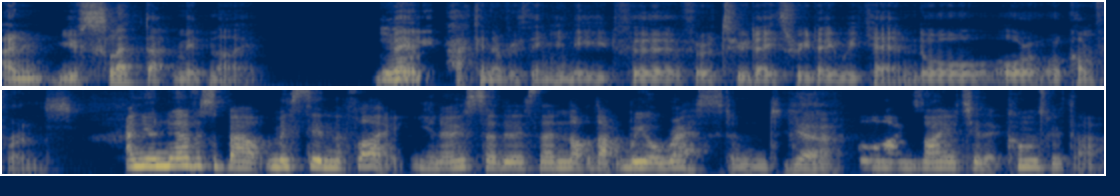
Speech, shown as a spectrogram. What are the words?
and you've slept at midnight, yeah. barely packing everything you need for for a two day, three day weekend or or, or conference and you're nervous about missing the flight you know so there's then not that real rest and yeah all the anxiety that comes with that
